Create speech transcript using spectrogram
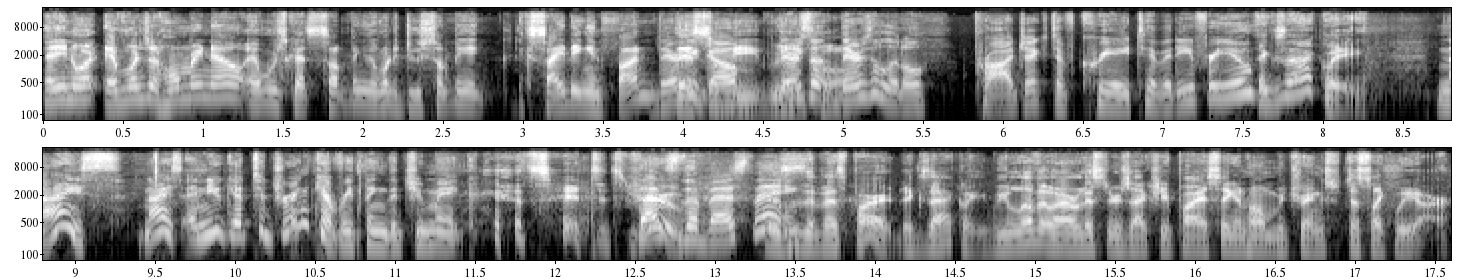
and you know what? Everyone's at home right now. Everyone's got something they want to do, something exciting and fun. There this you go. Be really there's cool. a there's a little project of creativity for you. exactly. Nice, nice, and you get to drink everything that you make. It's it, it's true. That's the best thing. This is the best part. Exactly. We love it when our listeners actually buy probably singing home with drinks just like we are.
